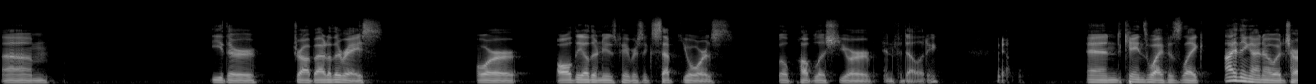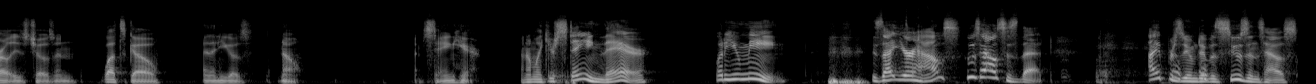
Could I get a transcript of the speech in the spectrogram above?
um, either drop out of the race, or all the other newspapers except yours will publish your infidelity. Yeah. And Kane's wife is like, I think I know what Charlie's chosen. Let's go. And then he goes, No, I'm staying here. And I'm like, You're staying there? What do you mean? Is that your house? Whose house is that? I presumed it was Susan's house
